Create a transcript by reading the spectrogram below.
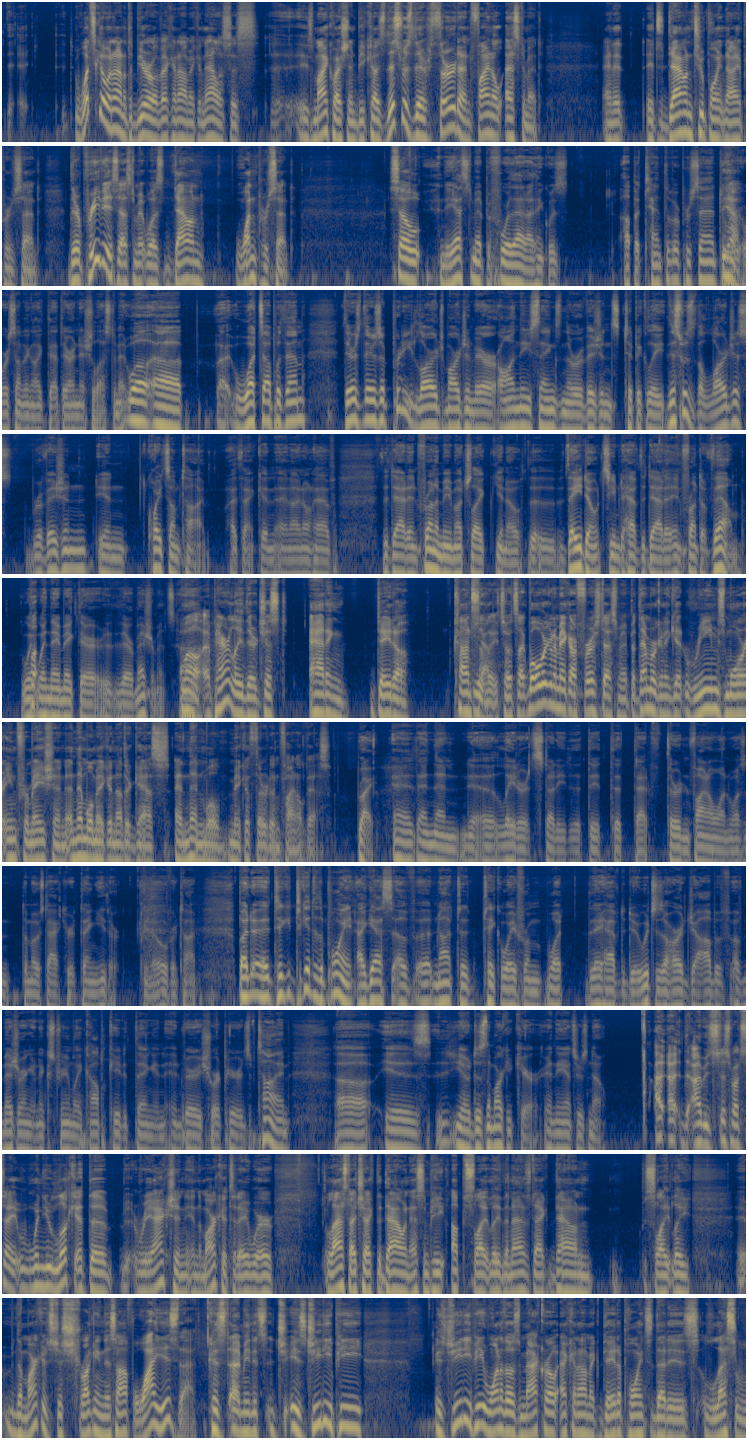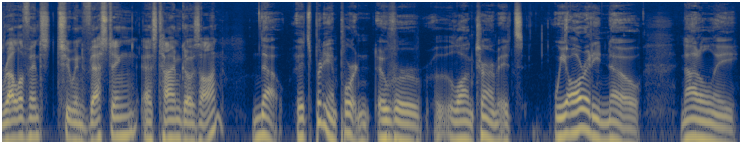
what's going on at the Bureau of Economic Analysis uh, is my question because this was their third and final estimate, and it, it's down 2.9%. Their previous estimate was down 1%. So, and the estimate before that, I think, was up a tenth of a percent or, yeah. or something like that. Their initial estimate. Well, uh, uh, what's up with them? There's there's a pretty large margin of error on these things, and the revisions typically. This was the largest revision in quite some time, I think, and and I don't have the data in front of me, much like you know the, they don't seem to have the data in front of them when, Well- when they make their their measurements. Uh, Well, apparently they're just adding data constantly. So it's like, well, we're going to make our first estimate, but then we're going to get reams more information, and then we'll make another guess, and then we'll make a third and final guess. right, and and then uh, later it's studied that the, that that third and final one wasn't the most accurate thing either. You know, over time. But uh, to get- to get to the point, I guess of uh, not to take away from what they have to do, which is a hard job of, of measuring an extremely complicated thing in, in very short periods of time, uh, is you know does the market care? And the answer is no. I, I, I was just about to say, when you look at the reaction in the market today, where last I checked, the Dow and S and P up slightly, the Nasdaq down slightly. The market's just shrugging this off. Why is that? Because I mean, it's is GDP is GDP one of those macroeconomic data points that is less relevant to investing as time goes on? No, it's pretty important over long term. It's we already know not only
